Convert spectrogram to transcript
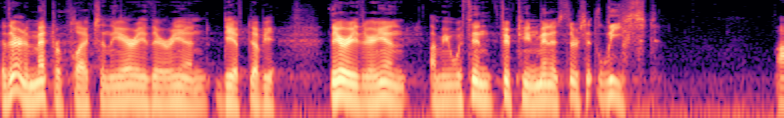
Now, they're in a Metroplex in the area they're in, DFW. The area they're in, I mean, within 15 minutes, there's at least, I,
